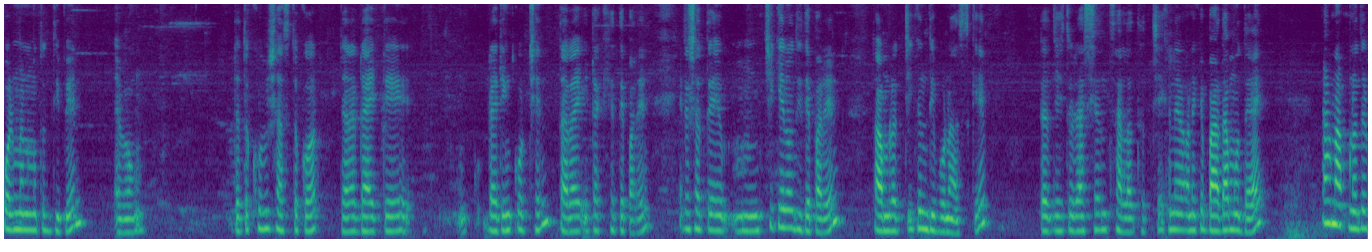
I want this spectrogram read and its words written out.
পরিমাণ মতো দিবেন এবং এটা তো খুবই স্বাস্থ্যকর, যারা ডায়েটে, ডায়েটিং করছেন তারা এটা খেতে পারেন। এটার সাথে চিকেনও দিতে পারেন, তো আমরা চিকেন দিব না আজকে। এটা যেহেতু রাশিয়ান সালাদ হচ্ছে, এখানে অনেকে বাদামও দেয়। এখন আপনাদের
